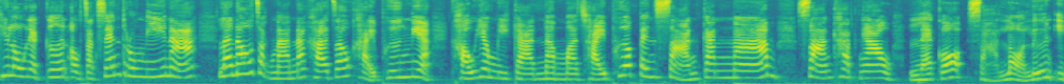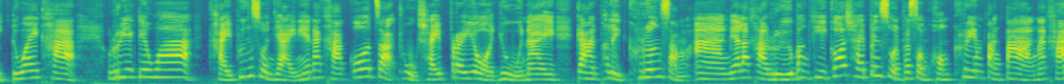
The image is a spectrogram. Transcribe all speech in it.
ที่ลงเนี่ยเกินออกจากเส้นตรงนี้นะ และนอกจากนั้นนะคะ เจ้าไข่พึ่งเนี่ยเขายังมีการนำมาใช้เพื่อเป็นสารกันน้ำสารขัดเงา และก็สารหล่อลื่นอีกด้วยค่ะ เรียกได้ว่าไข่พึ่งส่วนใหญ่เนี่ยนะคะ ก็จะถูกใช้ประโยชน์อยู่ในการผลิตเครื่องสำอางเนี่ยแหละค่ะหรือบางทีก็ใช้เป็นส่วนผสมของครีมต่างๆนะคะ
